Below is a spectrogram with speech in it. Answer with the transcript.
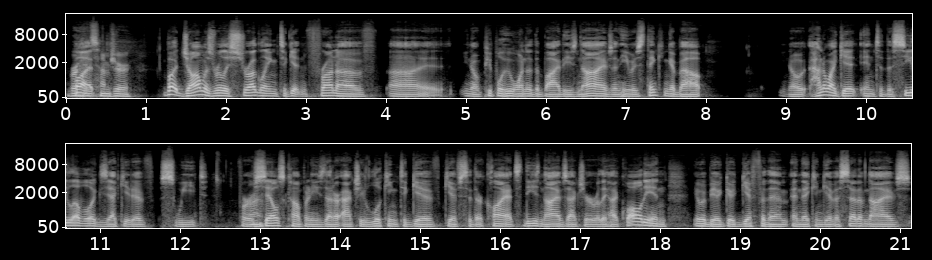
But i'm sure but John was really struggling to get in front of uh, you know people who wanted to buy these knives, and he was thinking about you know how do I get into the C level executive suite for Right. sales companies that are actually looking to give gifts to their clients. These knives actually are really high quality, and it would be a good gift for them. And they can give a set of knives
